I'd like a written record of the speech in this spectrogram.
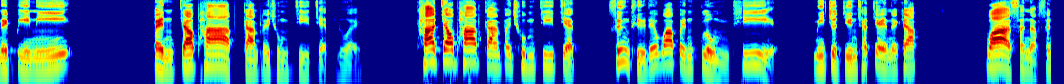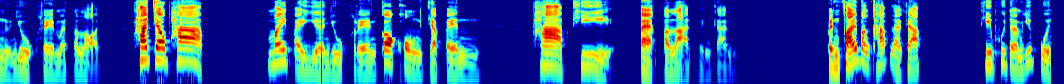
ในปีนี้เป็นเจ้าภาพการประชุม G7 ด้วย ถ้าเจ้าภาพการประชุม G7 ซึ่งถือได้ว่าเป็นกลุ่มที่มีจุดยืนชัดเจนนะครับ ว่าสนับสนุนยูเครนมาตลอด ถ้าเจ้าภาพไม่ไปเยือนยูเครนก็คงจะเป็นภาพที่แปลกประหลาดเหมือนกัน เป็นไฟบังคับแหละครับ ที่ผู้นำญี่ปุ่น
